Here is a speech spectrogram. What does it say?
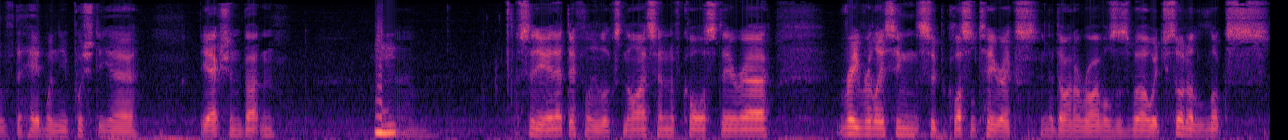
of the head when you push the uh, the action button. Mhm. Um, so yeah, that definitely looks nice, and of course they're uh, re-releasing the Super Colossal T-Rex in the Dino Rivals as well, which sort of looks.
